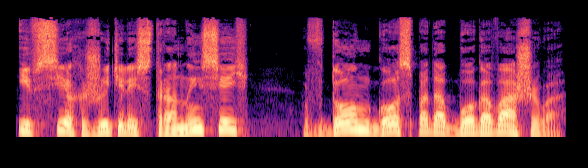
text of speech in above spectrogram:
и всех жителей страны сей в дом Господа Бога вашего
